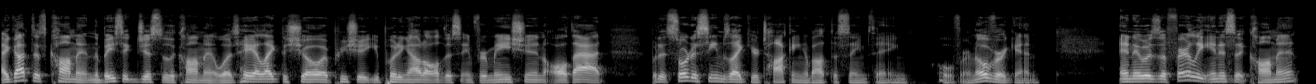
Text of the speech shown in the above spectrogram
I got this comment, and the basic gist of the comment was, "Hey, I like the show. I appreciate you putting out all this information, all that, but it sort of seems like you're talking about the same thing over and over again." And it was a fairly innocent comment,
